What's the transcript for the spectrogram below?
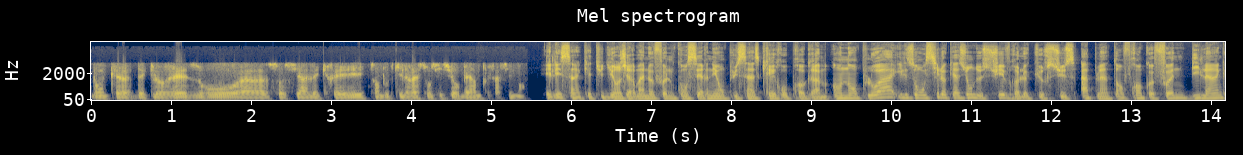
donc, euh, dès que le réseau euh, social est créé, sans doute qu'il reste aussi sur Berne plus facilement. Et les cinq étudiants germanophones concernés ont pu s'inscrire au programme en emploi. Ils ont aussi l'occasion de suivre le cursus à plein temps francophone, bilingue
